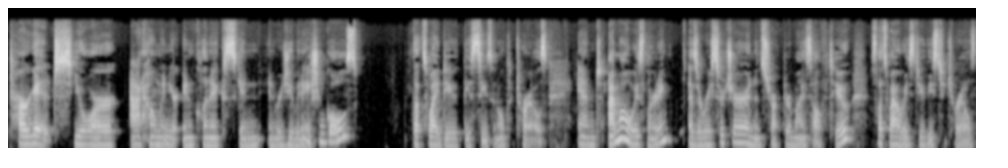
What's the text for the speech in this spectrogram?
target your at home and your in clinic skin and rejuvenation goals. That's why I do these seasonal tutorials. And I'm always learning as a researcher and instructor myself too. So that's why I always do these tutorials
